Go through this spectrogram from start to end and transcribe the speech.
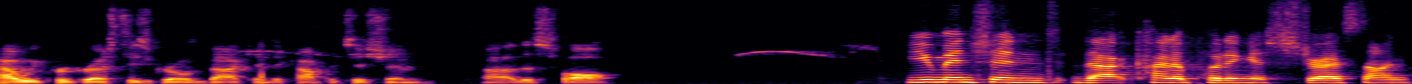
how we progress these girls back into competition uh, this fall. You mentioned that kind of putting a stress on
